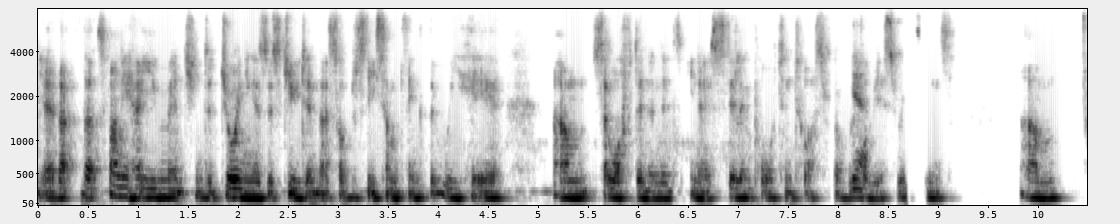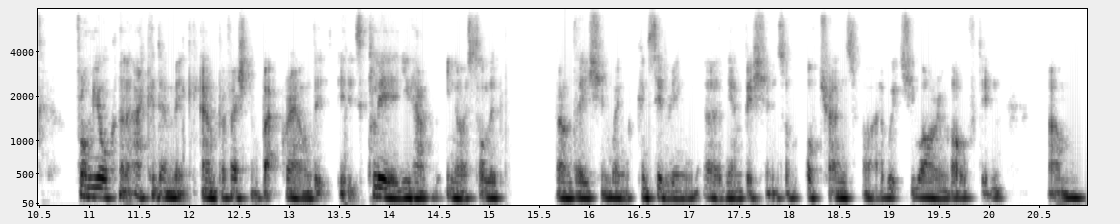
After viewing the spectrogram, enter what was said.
Yeah, that, that's funny how you mentioned joining as a student. That's obviously something that we hear um, so often and it's you know still important to us for yeah. obvious reasons. Um, from your kind of academic and professional background, it, it's clear you have you know a solid foundation when considering uh, the ambitions of, of Transfire, which you are involved in. Um,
